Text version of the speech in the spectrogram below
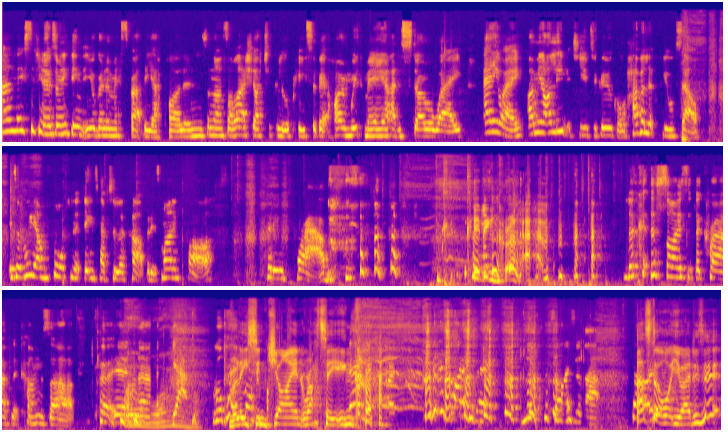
And they said, you know, is there anything that you're going to miss about the Yap Islands? And I was like, well, actually, I took a little piece of it home with me. I had a stowaway. Anyway, I mean, I'll leave it to you to Google. Have a look for yourself. It's a really unfortunate thing to have to look up, but it's Myleene Klass. Putting crab. Killing crab. Look at the size of the crab that comes up. Put in, Oh, uh, wow. yeah, we'll put Releasing giant rat eating crab. Look at the size of it. Look at the size of that. That's not what you had, is it?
